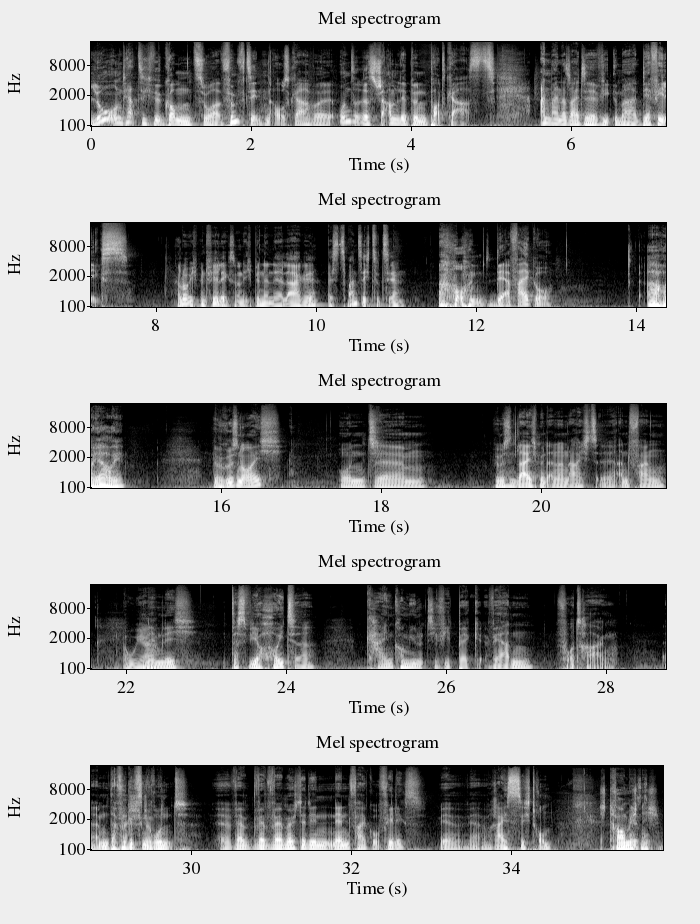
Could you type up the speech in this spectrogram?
Hallo und herzlich willkommen zur 15. Ausgabe unseres Schamlippen Podcasts. An meiner Seite wie immer der Felix. Hallo, ich bin Felix und ich bin in der Lage, bis 20 zu zählen. Und der Falco. Ahoi, ahoi. Wir begrüßen euch und ähm, wir müssen gleich mit einer Nachricht äh, anfangen. Oh ja. Nämlich, dass wir heute kein Community-Feedback werden vortragen. Ähm, dafür gibt es einen. Grund. Äh, wer, wer, wer möchte den nennen? Falco, Felix? Wer, wer reißt sich drum? Ich traue mich Jetzt- nicht.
